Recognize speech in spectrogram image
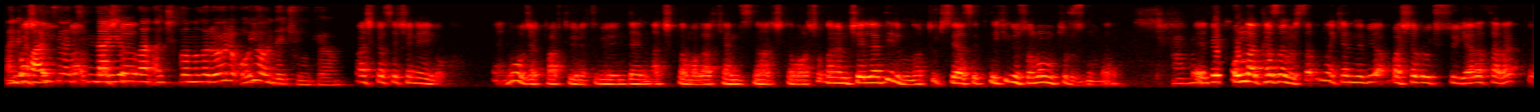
hani Başka- parti yönetiminden başka- yapılan açıklamalar öyle o yönde çünkü. Başka seçeneği yok. Yani ne olacak parti yönetiminden açıklamalar, kendisinden açıklamalar çok önemli şeyler değil bunlar. Türk siyasetinde iki gün sonra unuturuz bunları. Hı hı. E, ve onlar kazanırsa bunlar kendine bir başarı öyküsü yaratarak e,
